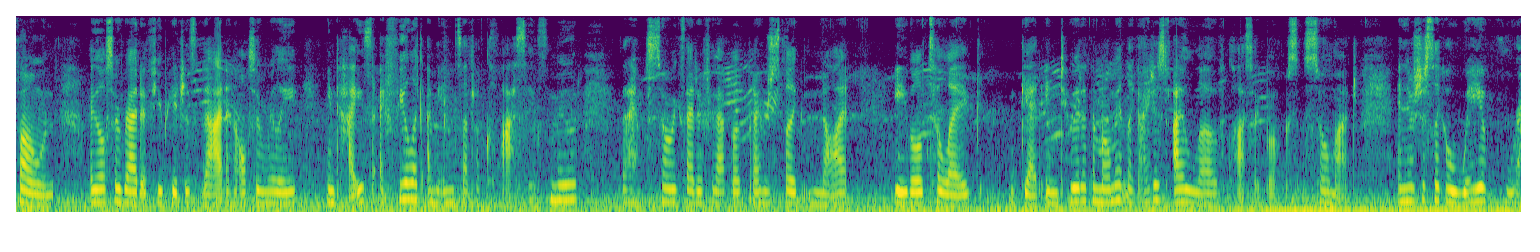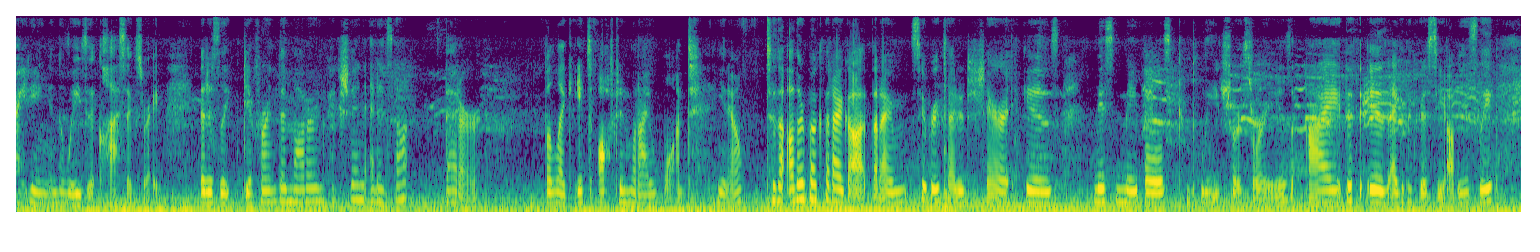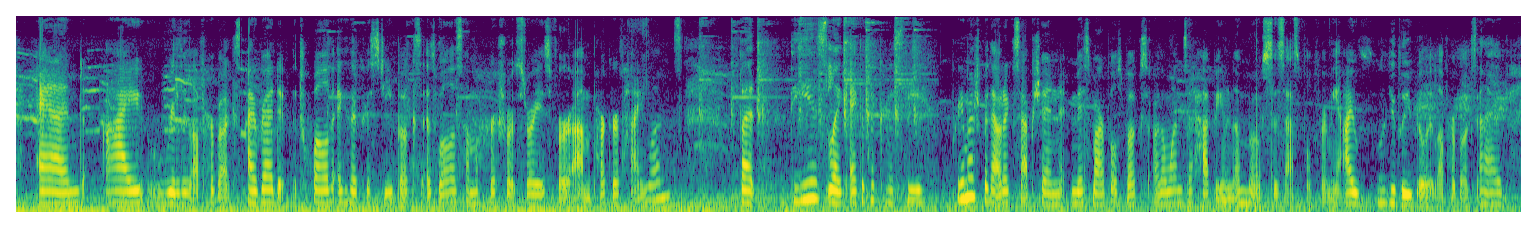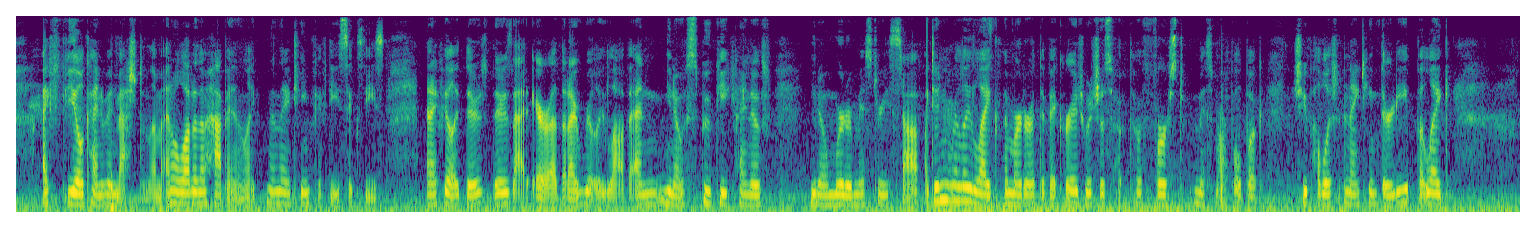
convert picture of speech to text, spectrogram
phone. I also read a few pages of that and also really enticed. I feel like I'm in such a classics mood that I'm so excited for that book, but I'm just like not able to like get into it at the moment. Like I just, I love classic books so much. And there's just like a way of writing in the ways that classics write that is like different than modern fiction and it's not better but like it's often what I want, you know? So the other book that I got that I'm super excited to share is Miss Marple's Complete Short Stories. I, this is Agatha Christie obviously, and I really love her books. I read 12 Agatha Christie books as well as some of her short stories for um, Parker Pyne ones, but these, like Agatha Christie, pretty much without exception, Miss Marple's books are the ones that have been the most successful for me. I really, really love her books and I I feel kind of enmeshed in them. And a lot of them happen in like the 1950s, 60s. And I feel like there's there's that era that I really love and, you know, spooky kind of, you know, murder mystery stuff. I didn't really like The Murder at the Vicarage, which is the first Miss Marple book she published in 1930, but like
